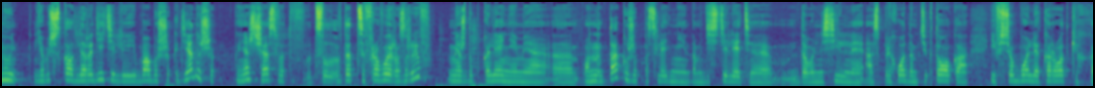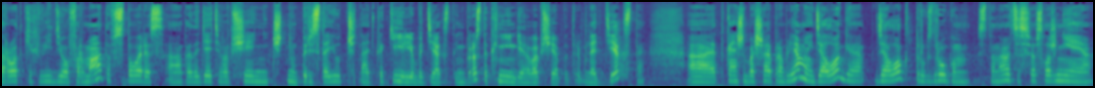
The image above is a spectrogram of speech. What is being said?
Ну, я бы сейчас сказала, для родителей и бабушек и дедушек, конечно, сейчас вот, вот этот цифровой разрыв между поколениями, э, он и так уже последние там, десятилетия довольно сильный, а с приходом ТикТока и все более коротких-коротких видеоформатов, сторис, а, когда дети вообще не, ну, перестают читать какие-либо тексты, не просто книги, а вообще потреблять тексты, а, это, конечно, большая проблема, и диалоги, диалог друг с другом становится все сложнее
